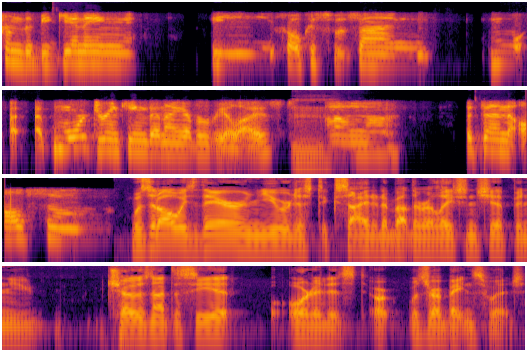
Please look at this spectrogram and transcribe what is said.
from the beginning, the focus was on more, uh, more drinking than I ever realized. Mm. Uh, but then also Was it always there, and you were just excited about the relationship, and you chose not to see it, or did it? Or was there a bait and switch?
